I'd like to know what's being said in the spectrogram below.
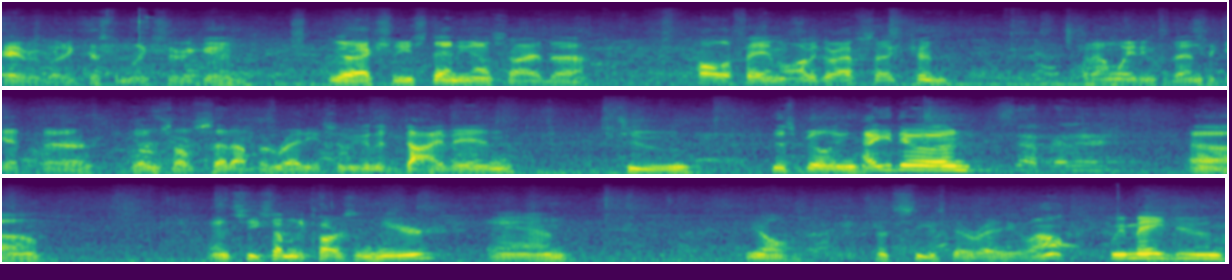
Hey everybody, Customikes here again. We are actually standing outside the Hall of Fame autograph section, but I'm waiting for them to get uh, get themselves set up and ready. So we're gonna dive in to this building. How you doing? What's up, brother? Um, and see some of the cars in here, and you know, let's see if they're ready. Well, we may do.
